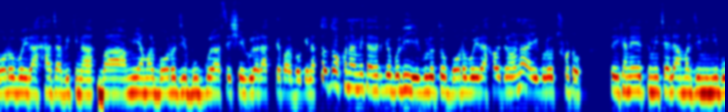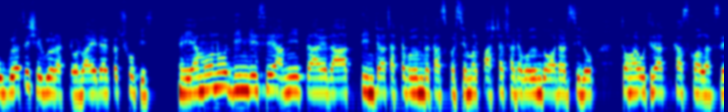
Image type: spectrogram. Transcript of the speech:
বড় বই রাখা যাবে কিনা? বা আমি আমার বড় যে বুকগুলো আছে, সেগুলো রাখতে পারব কিনা? তো তখন আমি তাদেরকে বলি, এগুলো তো বড় বই রাখার জন্য না, এগুলো ছোট। তো এখানে তুমি চাইলে আমার যে মিনি বুকগুলো আছে, সেগুলো রাখতে পারব। আর এটা একটা শোপিস এমনও দিন গেছে, আমি প্রায় রাত তিনটা, চারটা পর্যন্ত কাজ করছি। আমার পাঁচটা, ছয়টা পর্যন্ত অর্ডার ছিল। তো আমার অতি রাত কাজ করা লাগছে।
